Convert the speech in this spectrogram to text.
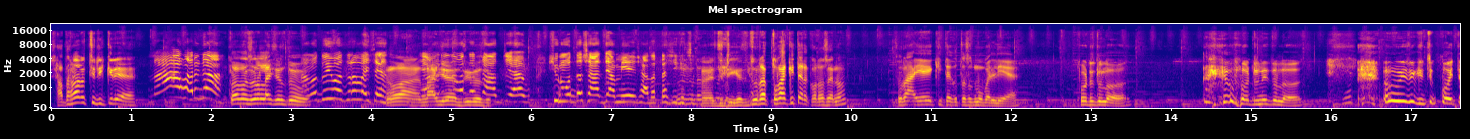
সাঁতার হারাচ্ছি ঠিক রে। কয় বছর লাইসেন্স তো লাইসেন্স সাহায্যে আমি সাঁতারটা শিখেছি আচ্ছা ঠিক আছে। তোরা তোরা কিতার করছ না তোরা আইয়ে কিতা করতেছ মোবাইল দিয়ে? ফটো তুলো। ফটো নি তুলো? ওই যে কিছু কইতে।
